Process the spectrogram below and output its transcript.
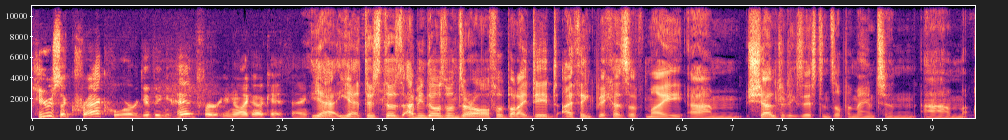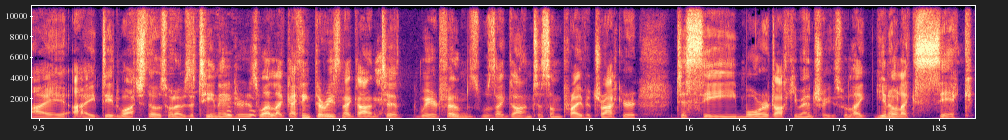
here's a crack whore giving head for, you know, like, okay, thank you. Yeah, yeah. There's those. I mean, those ones are awful. But I did. I think because of my um, sheltered existence up a mountain, um, I I did watch those when I was a teenager as well. Like I think the reason I got into weird films was I got into some private tracker to see more documentaries. With like you know like Sick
